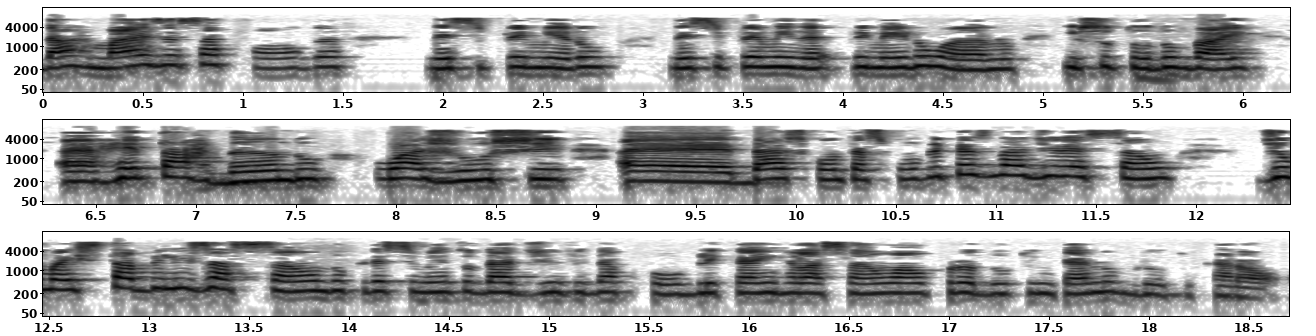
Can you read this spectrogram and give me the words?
dar mais essa folga nesse primeiro, nesse primeiro, primeiro ano? Isso tudo vai é, retardando o ajuste é, das contas públicas na direção de uma estabilização do crescimento da dívida pública em relação ao produto interno bruto, Carol.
